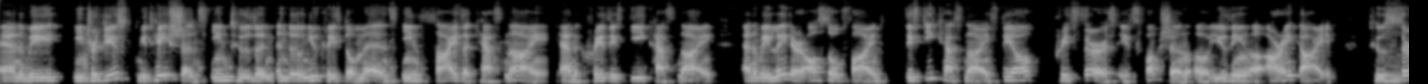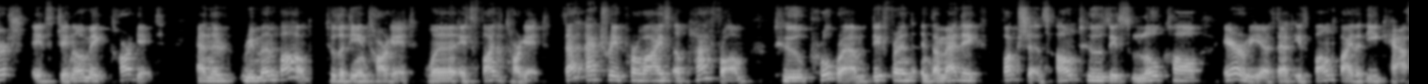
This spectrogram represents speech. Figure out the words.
And we introduced mutations into the endonuclease domains inside the Cas9 and create this DCAS9. And we later also find this DCAS9 still preserves its function of using an RNA guide to mm. search its genomic target and remain bound to the DNA target when it finds the target. That actually provides a platform to program different enzymatic functions onto this local area that is bound by the DCAS.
